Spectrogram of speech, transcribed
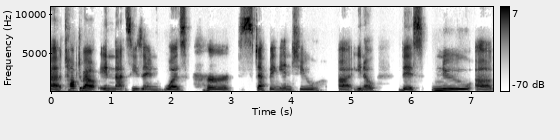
uh, talked about in that season was her stepping into, uh, you know, this new uh,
